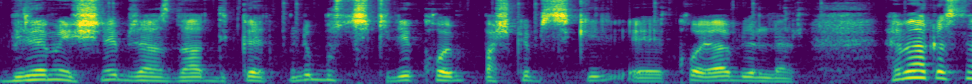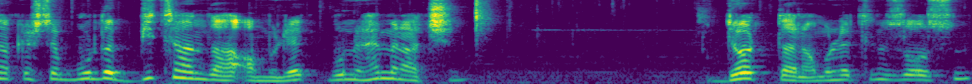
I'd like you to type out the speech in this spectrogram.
bileme işine biraz daha dikkat etmeli. Bu skill'i koyup başka bir skill e, koyabilirler. Hemen arkasında arkadaşlar burada bir tane daha amulet. Bunu hemen açın. 4 tane amuletiniz olsun.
